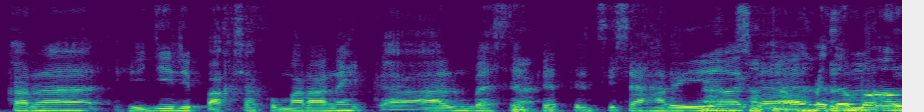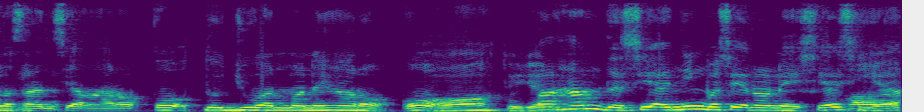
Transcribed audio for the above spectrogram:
karena hiji dipaksa ku maraneh kan bahasa keten sisa hari Nah, kan. eta mah alasan sia ngarokok tujuan mana ngarokok Oh, tujuan. paham tuh si anjing bahasa Indonesia sih ya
